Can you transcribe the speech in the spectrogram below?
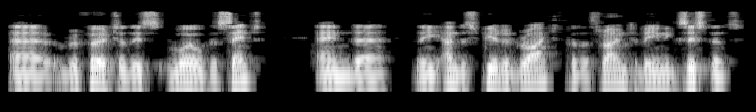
uh, refer to this royal descent and uh, the undisputed right for the throne to be in existence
